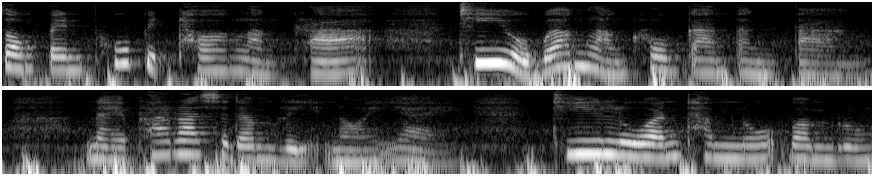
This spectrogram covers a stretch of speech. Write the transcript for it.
ทรงเป็นผู้ปิดทองหลังพระ ที่อยู่เบื้องหลังโครงการต่างๆ ในพระราชดำริน้อยใหญ่ ที่ล้วนทำนุบำรุง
